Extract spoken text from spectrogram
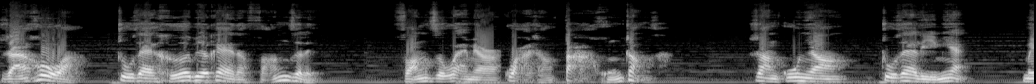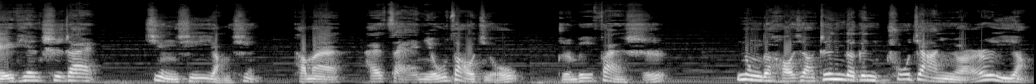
然后啊，住在河边盖的房子里，房子外面挂上大红帐子，让姑娘住在里面，每天吃斋，静心养性。他们还宰牛造酒，准备饭食，弄得好像真的跟出嫁女儿一样。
